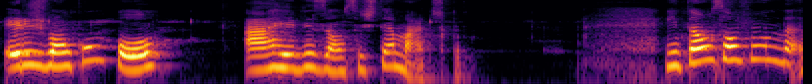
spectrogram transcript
eles vão compor a revisão sistemática. Então, são funda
